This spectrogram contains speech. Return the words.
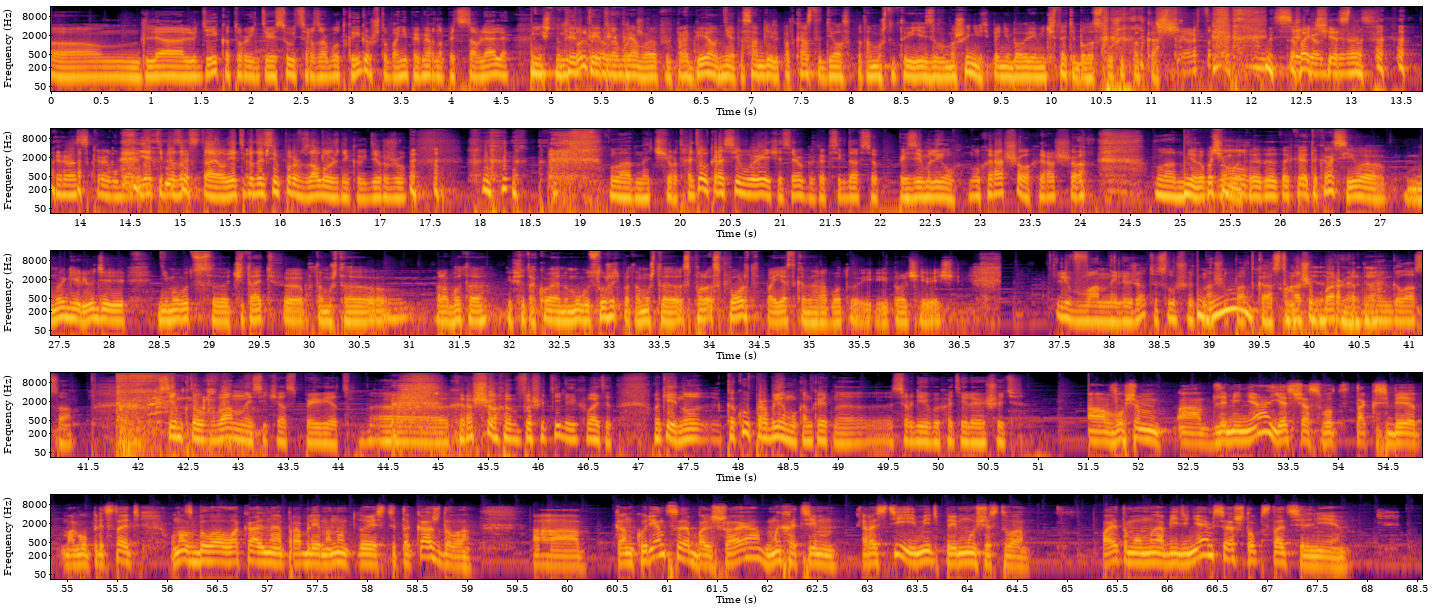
для людей, которые интересуются разработкой игр, чтобы они примерно представляли. Миш, ну ты, ты, ты прямо пробел. Нет, на самом деле подкаст делался, потому что ты ездил в машине, у тебя не было времени читать, и было слушать подкаст. Черт. Давай честно. Раскрыл, да. Я тебя заставил, я тебя до сих пор в заложниках держу. Ладно, черт. Хотел красивую речь, а Серега, как всегда, все приземлил. Ну хорошо, хорошо. Ладно. Не, ну почему? Ну... Это, это, это, это красиво. Многие люди не могут читать, э, потому что работа и все такое, но могут слушать, потому что спорт, поездка на работу и прочие вещи. Или в ванной лежат и слушают наши ну, подкасты, наши бархатные да. голоса. Всем, кто в ванной сейчас, привет. А, хорошо, пошутили и хватит. Окей, ну какую проблему конкретно, Сергей, вы хотели решить? А, в общем, а, для меня, я сейчас вот так себе могу представить, у нас была локальная проблема, ну, то есть это каждого. А, конкуренция большая, мы хотим расти и иметь преимущество Поэтому мы объединяемся, чтобы стать сильнее.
